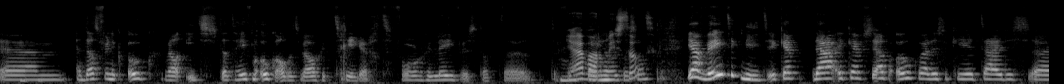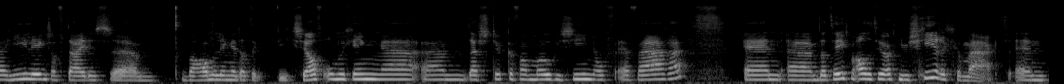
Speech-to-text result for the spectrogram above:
Um, en dat vind ik ook wel iets, dat heeft me ook altijd wel getriggerd. Vorige levens. Dat, uh, dat ja, waarom is dat? Ja, weet ik niet. Ik heb, nou, ik heb zelf ook wel eens een keer tijdens uh, healings of tijdens um, behandelingen dat ik, die ik zelf onderging, uh, um, daar stukken van mogen zien of ervaren. En dat heeft me altijd heel erg nieuwsgierig gemaakt. En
